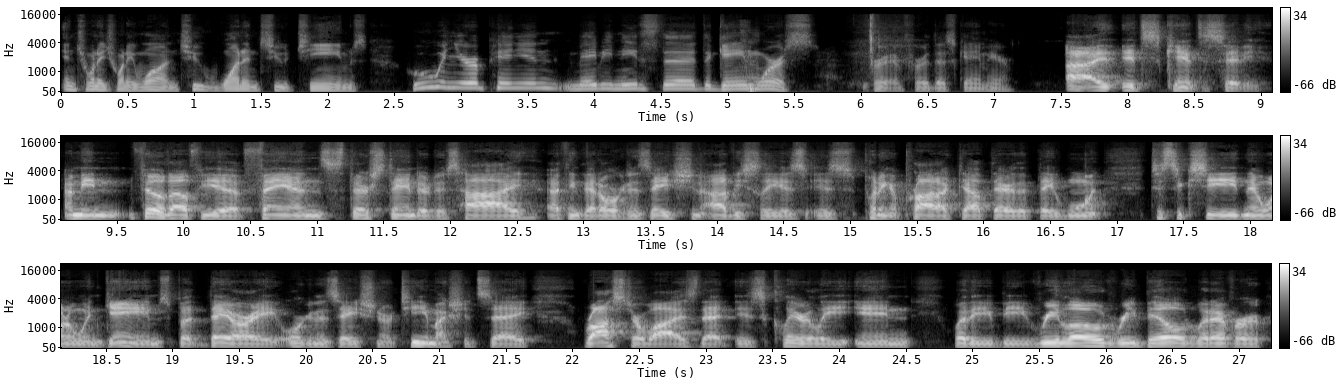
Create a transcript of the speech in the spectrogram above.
in 2021 two one and two teams. Who, in your opinion, maybe needs the the game worse for for this game here? Uh, it's Kansas City. I mean, Philadelphia fans, their standard is high. I think that organization obviously is is putting a product out there that they want to succeed and they want to win games, but they are a organization or team, I should say, roster wise, that is clearly in whether you be reload, rebuild, whatever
